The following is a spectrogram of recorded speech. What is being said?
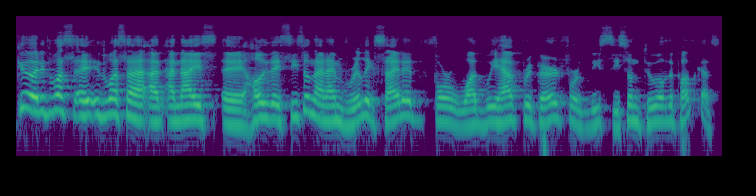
Good. It was uh, it was a, a, a nice uh, holiday season, and I'm really excited for what we have prepared for this season two of the podcast.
